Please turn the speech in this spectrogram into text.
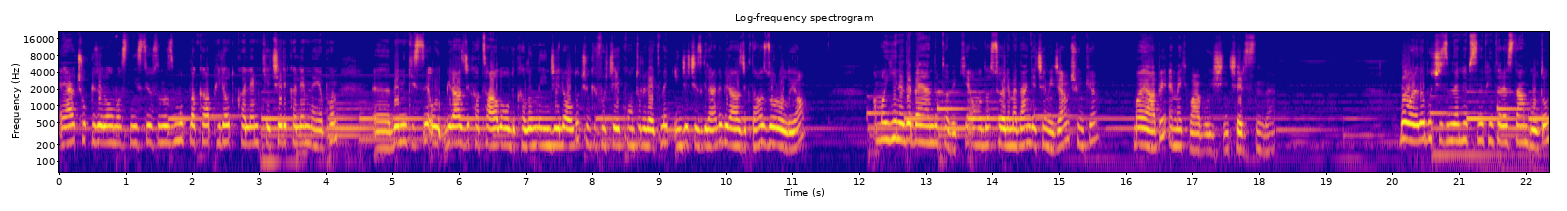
eğer çok güzel olmasını istiyorsanız mutlaka pilot kalem, keçeli kalemle yapın. E, benimkisi birazcık hatalı oldu, kalınlığı inceli oldu. Çünkü fırçayı kontrol etmek ince çizgilerde birazcık daha zor oluyor. Ama yine de beğendim tabii ki. Onu da söylemeden geçemeyeceğim çünkü bayağı bir emek var bu işin içerisinde. Bu arada bu çizimlerin hepsini Pinterest'ten buldum.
